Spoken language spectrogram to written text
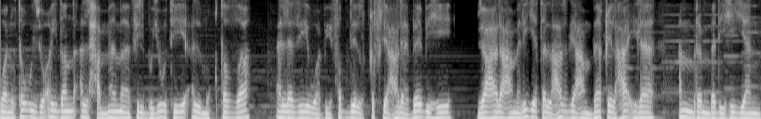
ونتوج أيضا الحمام في البيوت المكتظه الذي وبفضل القفل على بابه جعل عملية العزل عن باقي العائلة امرا بديهيا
